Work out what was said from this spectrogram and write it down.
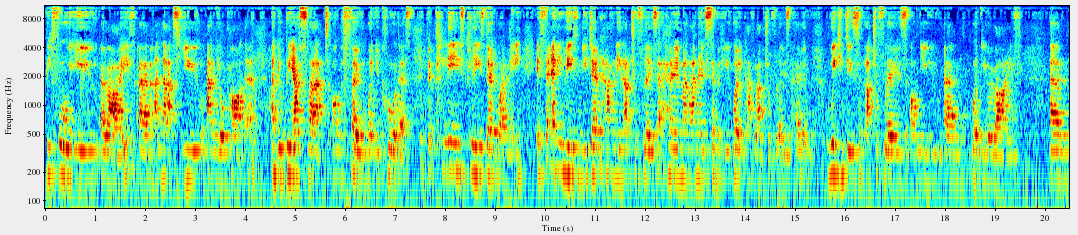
before you arrive, um, and that's you and your partner. And you'll be asked that on the phone when you call us. But please, please don't worry. If for any reason you don't have any lateral flows at home, and I know some of you won't have lateral flows at home, we can do some lateral flows on you um, when you arrive. Um,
